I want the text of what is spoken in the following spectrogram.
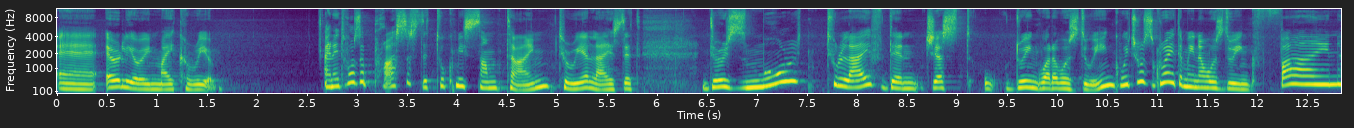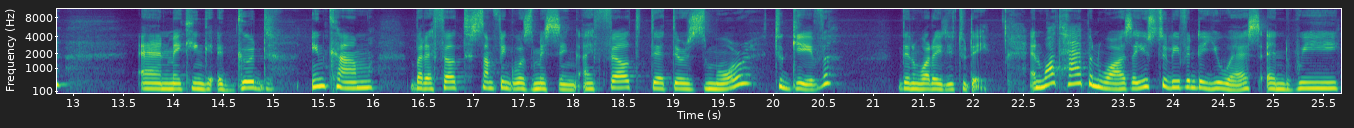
uh, earlier in my career. And it was a process that took me some time to realize that there is more to life than just doing what I was doing, which was great. I mean, I was doing fine and making a good income, but I felt something was missing. I felt that there's more to give than what I do today. And what happened was, I used to live in the US and we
